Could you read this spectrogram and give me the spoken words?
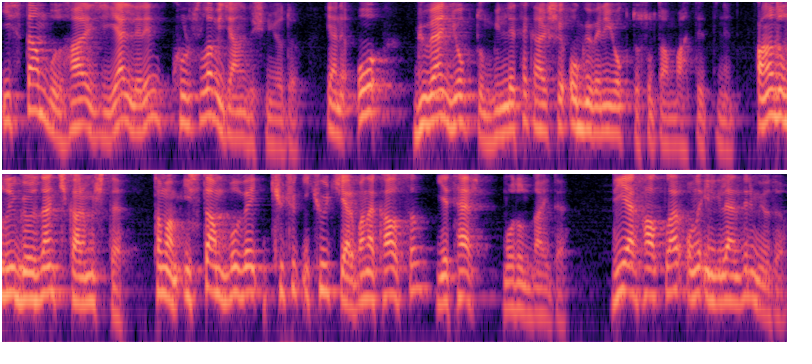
İstanbul harici yerlerin kurtulamayacağını düşünüyordu. Yani o güven yoktu. Millete karşı o güveni yoktu Sultan Vahdettin'in. Anadolu'yu gözden çıkarmıştı. Tamam İstanbul ve küçük 2-3 yer bana kalsın yeter modundaydı. Diğer halklar onu ilgilendirmiyordu.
